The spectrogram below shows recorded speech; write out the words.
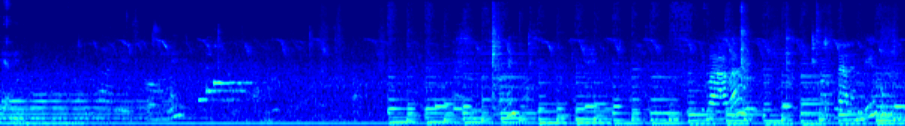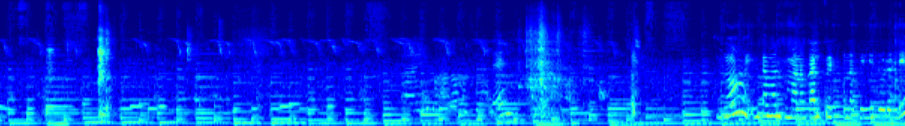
వేయాలి ఆయిల్ వేసుకోవాలి. ఆయిల్ వేసుకొని ఇది బాగా మసలాలండి. ఆయిల్ బాగా మసలాలి. ఇగో ఇంతమంది మనం కలిపి పెట్టుకున్న పిండి చూడండి.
